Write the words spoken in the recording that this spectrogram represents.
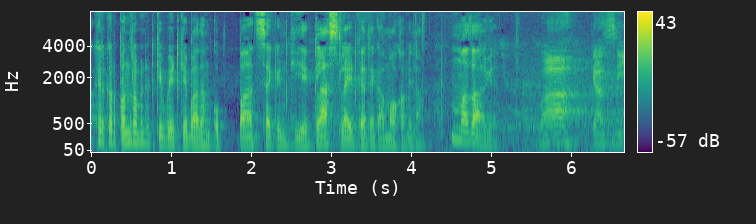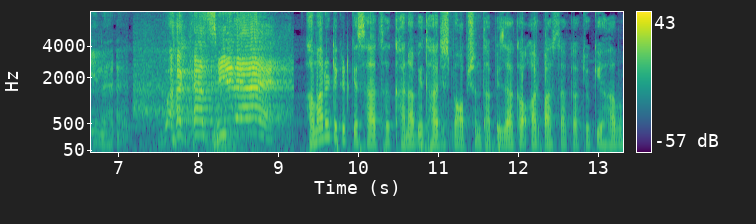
आखिरकार पंद्रह मिनट के वेट के बाद हमको पाँच सेकंड की ये ग्लास स्लाइड करने का मौका मिला। मज़ा आ गया। वाह, क्या सीन है? वाह, क्या सीन है? हमारे टिकट के साथ खाना भी था जिसमें ऑप्शन था पिज़्ज़ा का और पास्ता का, क्योंकि हम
